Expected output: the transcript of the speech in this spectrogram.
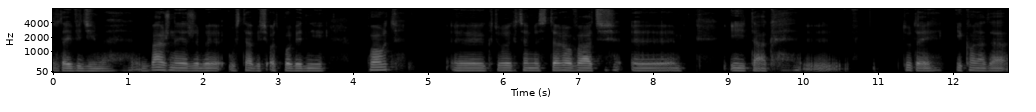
tutaj widzimy? Ważne jest, żeby ustawić odpowiedni port, który chcemy sterować. I tak, y, tutaj ikona ta,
